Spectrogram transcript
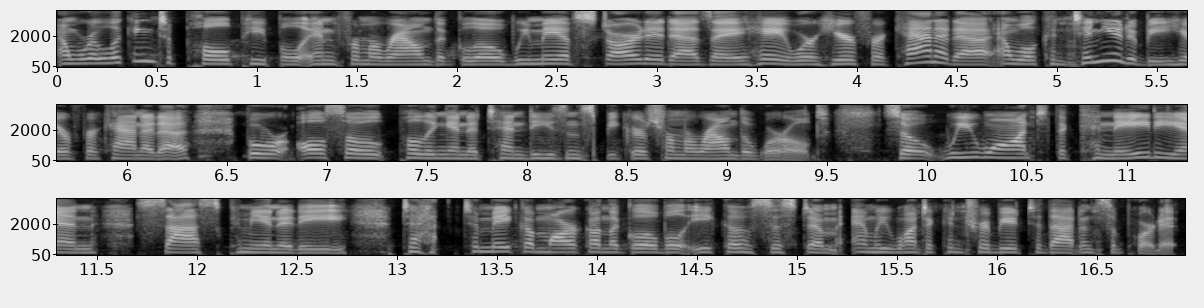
and we're looking to pull people in from around the globe. We may have started as a hey, we're here for Canada, and we'll continue to be here for Canada, but we're also pulling in attendees and speakers from around the world. So we want the Canadian SaaS community to to make a mark on the global ecosystem, and we want to contribute to that and support it.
